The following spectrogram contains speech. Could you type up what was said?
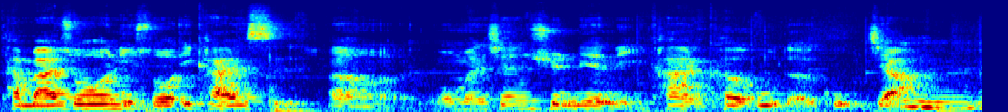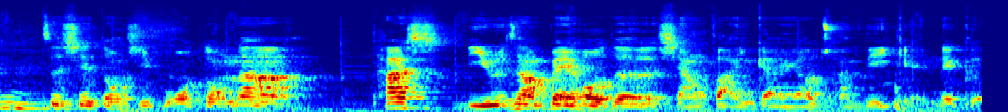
坦白说，你说一开始，呃，我们先训练你看客户的股价、嗯嗯。这些东西波动，那他理论上背后的想法应该要传递给那个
